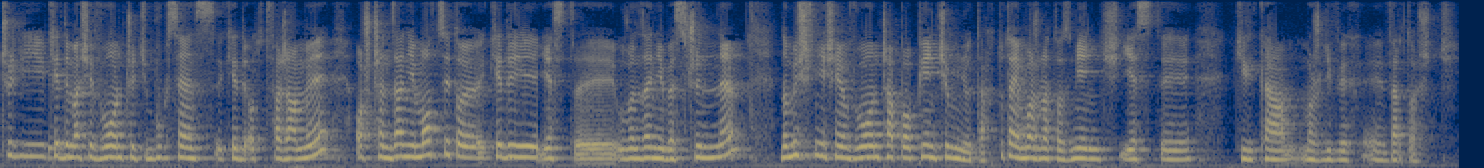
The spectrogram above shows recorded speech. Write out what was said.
czyli kiedy ma się włączyć BookSense, kiedy odtwarzamy. Oszczędzanie mocy to kiedy jest y, urządzenie bezczynne. Domyślnie się wyłącza po 5 minutach. Tutaj można to zmienić. Jest y, kilka możliwych y, wartości.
